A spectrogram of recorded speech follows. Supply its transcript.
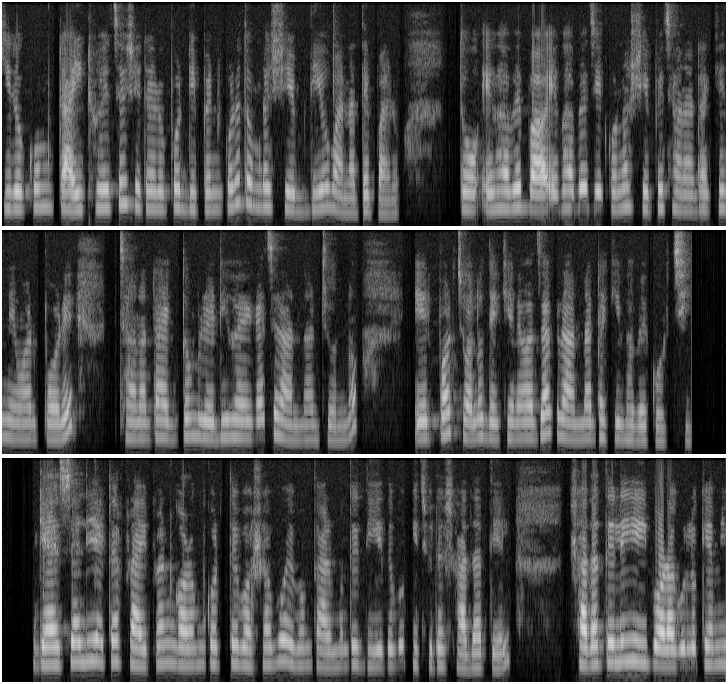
কীরকম টাইট হয়েছে সেটার উপর ডিপেন্ড করে তোমরা শেপ দিয়েও বানাতে পারো। তো এভাবে বা, এভাবে যে কোনো শেপে ছানাটাকে নেওয়ার পরে ছানাটা একদম রেডি হয়ে গেছে রান্নার জন্য। এরপর চলো দেখে নেওয়া যাক রান্নাটা কীভাবে করছি। গ্যাস জ্বালিয়ে একটা ফ্রাই প্যান গরম করতে বসাবো এবং তার মধ্যে দিয়ে দেবো কিছুটা সাদা তেল। সাদা তেলেই এই বড়াগুলোকে আমি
